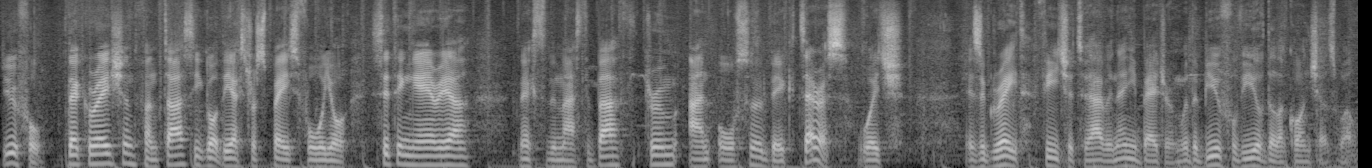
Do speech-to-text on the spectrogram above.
Beautiful. Decoration, fantastic. Got the extra space for your sitting area, next to the master bathroom and also a big terrace, which is a great feature to have in any bedroom with a beautiful view of the La Concha as well.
